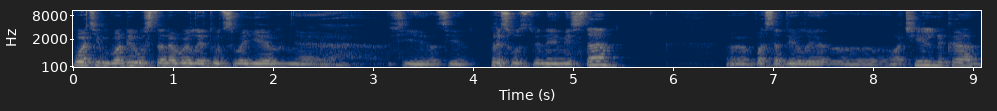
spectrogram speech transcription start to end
Потім вони встановили тут свої всі оці присутственні міста, посадили е, очільника е,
